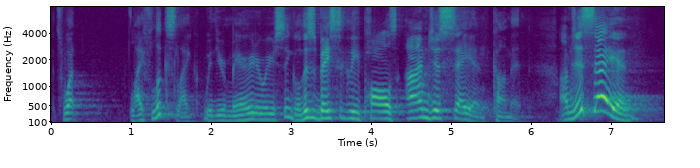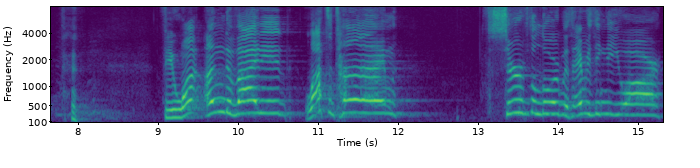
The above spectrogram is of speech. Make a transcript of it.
It's what life looks like whether you're married or whether you're single. This is basically Paul's "I'm just saying" comment. I'm just saying. if you want undivided, lots of time, serve the Lord with everything that you are,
